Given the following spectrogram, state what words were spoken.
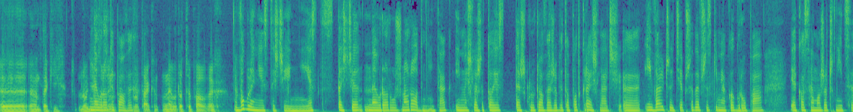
e, e, takich ludzi. Neurotypowych. Którzy, no tak, neurotypowych. w ogóle nie jesteście inni, jesteście neuroróżnorodni, tak? I myślę, że to jest też kluczowe, żeby to podkreślać. Yy, I walczycie przede wszystkim jako grupa, jako samorzecznicy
